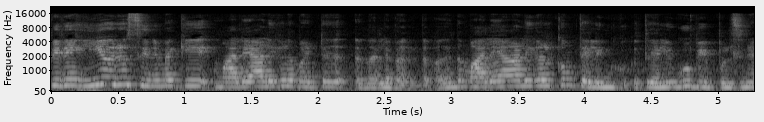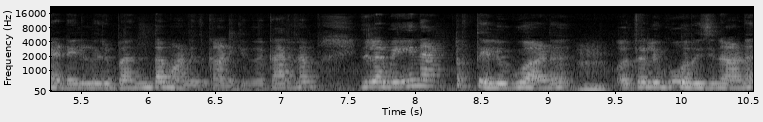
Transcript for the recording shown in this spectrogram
പിന്നെ ഈ ഒരു സിനിമയ്ക്ക് മലയാളികളുമായിട്ട് നല്ല ബന്ധം. അതായത് മലയാളികൾക്കും തെലുഗു തെലുഗു പീപ്പിൾസിനും ഇടയിലുള്ള ഒരു ബന്ധമാണ് ഇത് കാണിക്കുന്നത്. കാരണം ഇതിലെ മെയിൻ ആക്ടർ തെലുഗു ആണ്. തെലുഗു ഒറിജിൻ ആണ്.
